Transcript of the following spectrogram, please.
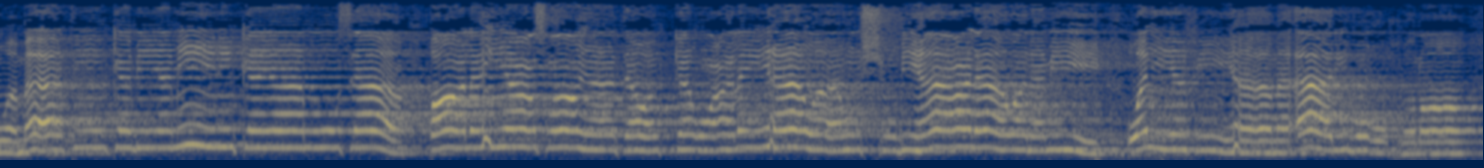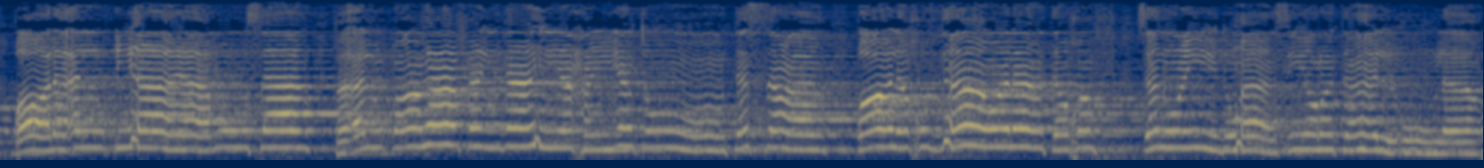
وما تلك بيمينك يا موسى قال هي عصاي أتوكأ عليها وأهش بها على غنمي ولي فيها مآرب أخرى قال ألقها يا موسى فألقاها فإذا هي حية تسعى قال خذها ولا تخف سنعيدها سيرتها الأولى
